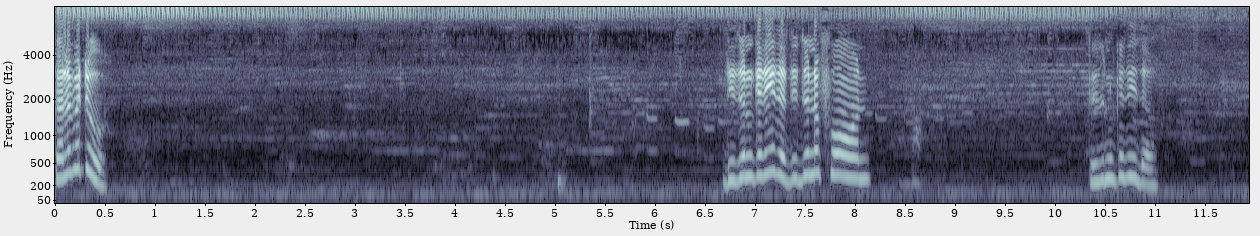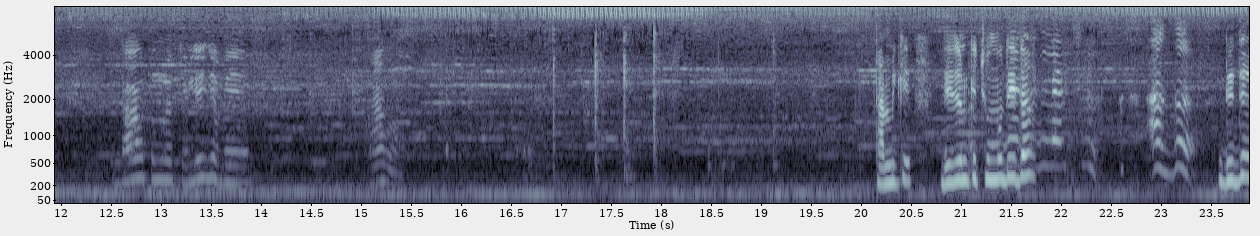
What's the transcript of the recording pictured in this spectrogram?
চলো বেটু। দিদুনকে দিয়ে দাও দিদুনের ফোন। দিদুনকে দিয়ে দাও। দাও তোমরা চলে যাবে। স্বামীকে দিদুনকে চুমু দিয়ে দাও। দিদুন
